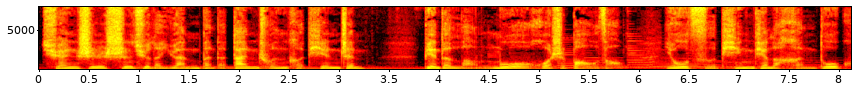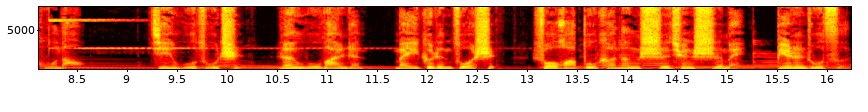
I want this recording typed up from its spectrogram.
权势失去了原本的单纯和天真，变得冷漠或是暴躁，由此平添了很多苦恼。金无足赤，人无完人。每个人做事说话不可能十全十美，别人如此，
